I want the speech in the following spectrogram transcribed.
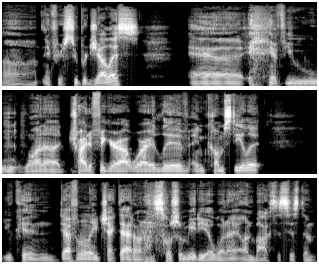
uh, if you're super jealous, uh, if you want to try to figure out where I live and come steal it, you can definitely check that out on social media when I unbox the system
